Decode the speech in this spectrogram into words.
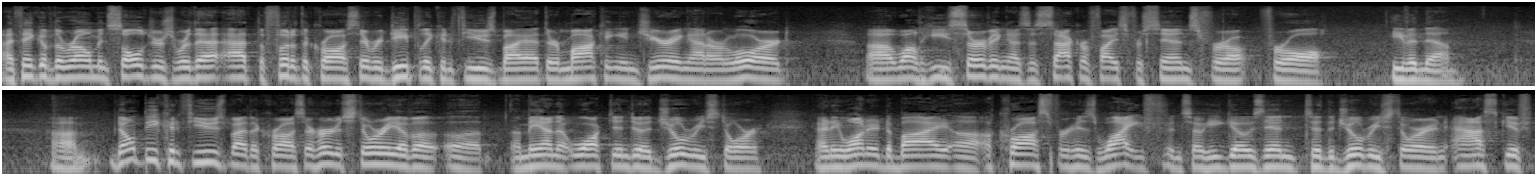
I think of the Roman soldiers were at the foot of the cross. They were deeply confused by it. They're mocking and jeering at our Lord uh, while he's serving as a sacrifice for sins for, for all, even them. Um, don't be confused by the cross. I heard a story of a, a, a, man that walked into a jewelry store and he wanted to buy a, a cross for his wife. And so he goes into the jewelry store and asks if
